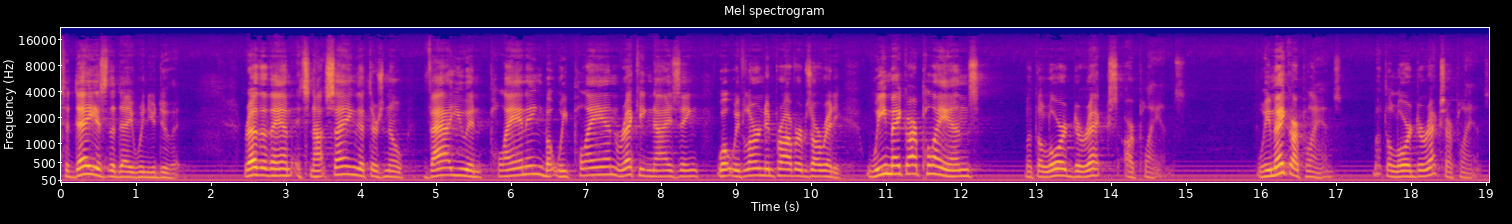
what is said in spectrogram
Today is the day when you do it. Rather than, it's not saying that there's no value in planning, but we plan recognizing what we've learned in Proverbs already. We make our plans, but the Lord directs our plans. We make our plans, but the Lord directs our plans.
